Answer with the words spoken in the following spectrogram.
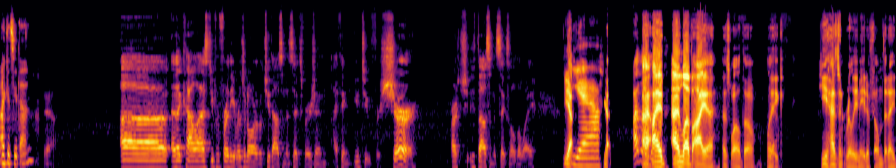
I can see that. Yeah. Uh, and then Kyle asked, "Do you prefer the original or the 2006 version?" I think you two for sure are 2006 all the way. Yeah. Yeah. Yeah. I I, I, I love Aja as well though. Like, he hasn't really made a film that I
